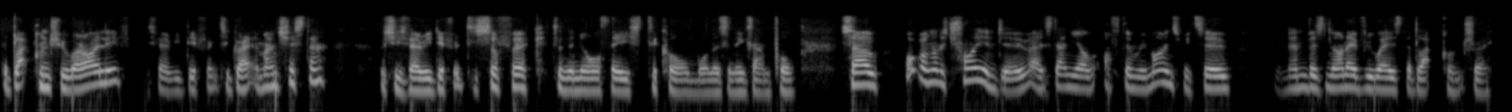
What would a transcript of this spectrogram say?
The black country where I live is very different to Greater Manchester, which is very different to Suffolk, to the northeast, to Cornwall, as an example. So, what we're going to try and do, as Danielle often reminds me to, remembers not everywhere is the black country.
